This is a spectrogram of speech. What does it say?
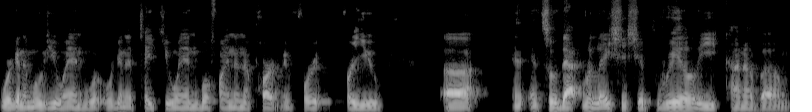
we're going to move you in. We're, we're going to take you in. We'll find an apartment for for you. Uh, and, and, so that relationship really kind of um,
